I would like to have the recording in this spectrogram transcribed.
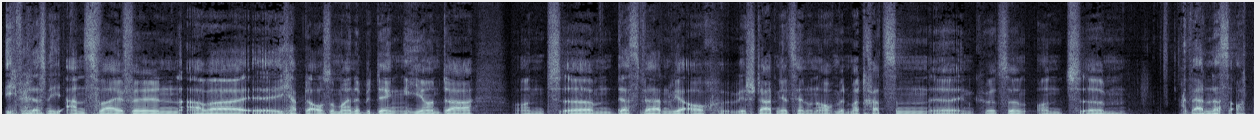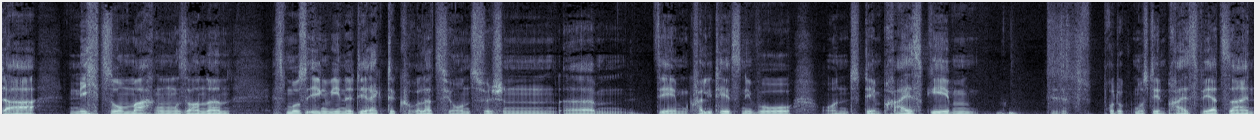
Ich will das nicht anzweifeln, aber äh, ich habe da auch so meine Bedenken hier und da. Und ähm, das werden wir auch, wir starten jetzt ja nun auch mit Matratzen äh, in Kürze und ähm, werden das auch da nicht so machen, sondern es muss irgendwie eine direkte Korrelation zwischen ähm, dem Qualitätsniveau und dem Preis geben. Dieses Produkt muss den Preis wert sein,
